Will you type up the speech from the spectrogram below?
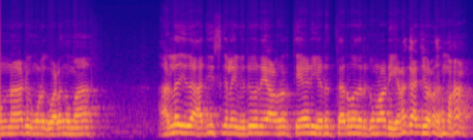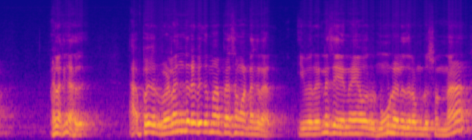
முன்னாடி உங்களுக்கு வழங்குமா? அல்லது இது ஹதீஸ்களை விரிவுரையாளர்கள் தேடி எடுத்து தருவதற்கு முன்னாடி எனக்காச்சும் வழங்குமா? விளங்காது அப்போ இவர் விளங்குற விதமாக பேச மாட்டேங்கிறார். இவர் என்ன செய்யணும் ஒரு நூல் எழுதுகிறோம்னு சொன்னால்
